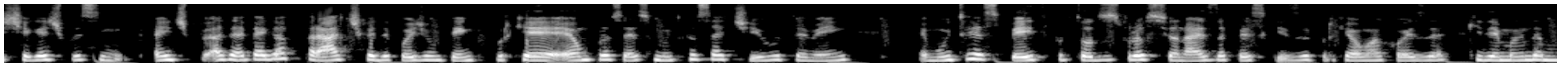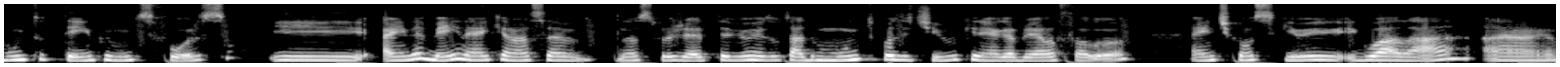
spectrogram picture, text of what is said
chega, tipo assim, a gente até pega prática depois de um tempo, porque é um processo muito cansativo também. É muito respeito por todos os profissionais da pesquisa, porque é uma coisa que demanda muito tempo e muito esforço. E ainda bem, né, que a nossa nosso projeto teve um resultado muito positivo, que nem a Gabriela falou. A gente conseguiu igualar a,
